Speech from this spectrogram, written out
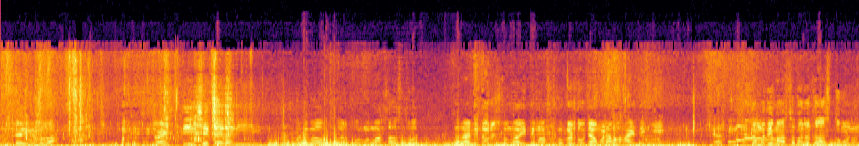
मंडळी हे बघा. जॉईंट तीन शेत आहेत आणि भरपूर मासा असतो. आम्ही दररोज इथे मासा पकडतो. त्यामुळे आम्हाला माहिती आहे की या तीन शेतामध्ये मासा बराच असतो म्हणून.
